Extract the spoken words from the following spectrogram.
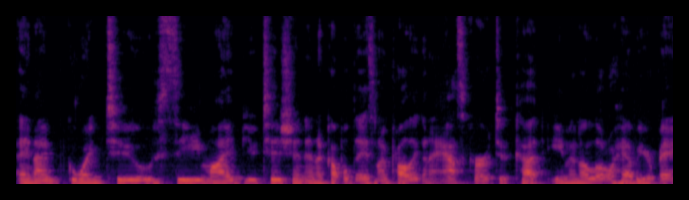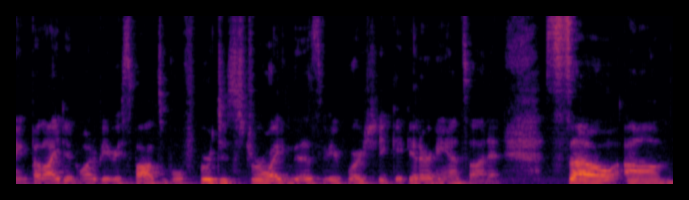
And I'm going to see my beautician in a couple days, and I'm probably going to ask her to cut even a little heavier bang, but I didn't want to be responsible for destroying this before she could get her hands on it. So, um,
